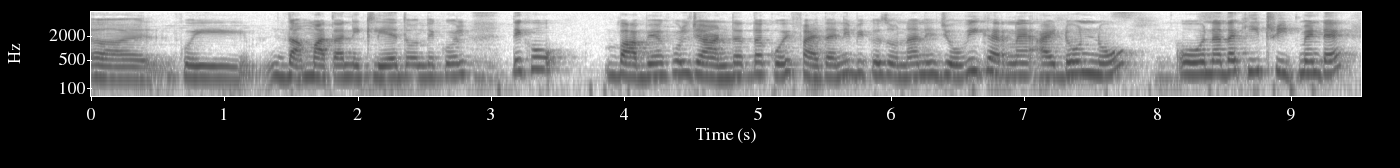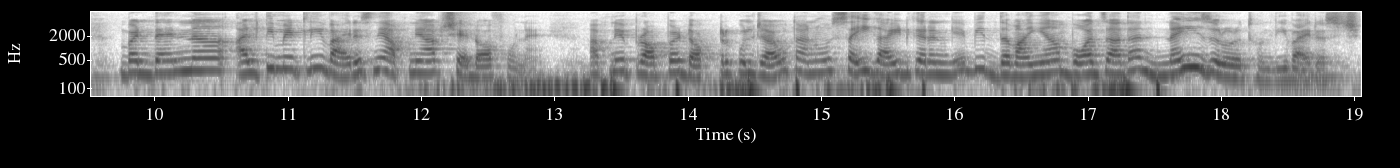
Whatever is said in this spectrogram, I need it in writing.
ਅਹ, ਕੋਈ ਦਾ- ਮਾਤਾ ਨਿਕਲੀ ਹੈ ਤਾਂ ਉਹਦੇ ਕੋਲ ਦੇਖੋ ਬਾਬਿਆਂ ਕੋਲ ਜਾਣ ਦਾ ਤਾਂ ਕੋਈ ਫਾਇਦਾ ਨਹੀਂ ਬਿਕੋਜ਼ ਉਹਨਾਂ ਨੇ ਜੋ ਵੀ ਕਰਨਾ ਹੈ ਆਈ ਡੋਨਟ ਨੋ ਉਹ ਉਹਨਾਂ ਦਾ ਕੀ ਟ੍ਰੀਟਮੈਂਟ ਹੈ। ਬਟ ਦੈਨ ਅਲਟੀਮੇਟਲੀ ਵਾਇਰਸ ਨੇ ਆਪਣੇ ਆਪ ਸ਼ੈਡ ਆਫ ਹੋਣਾ ਹੈ। ਆਪਣੇ ਪ੍ਰੋਪਰ ਡਾਕਟਰ ਕੋਲ ਜਾਓ, ਤੁਹਾਨੂੰ ਸਹੀ ਗਾਈਡ ਕਰਨਗੇ ਵੀ ਦਵਾਈਆਂ ਬਹੁਤ ਜ਼ਿਆਦਾ ਨਹੀਂ ਜ਼ਰੂਰਤ ਹੁੰਦੀ ਵਾਇਰਸ 'ਚ।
